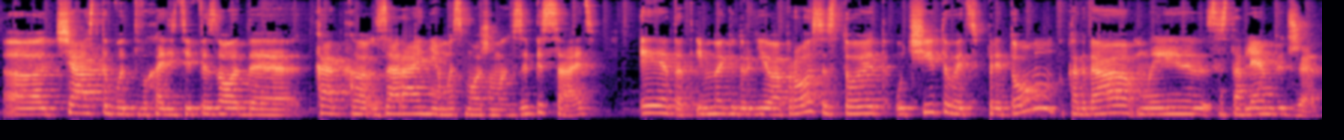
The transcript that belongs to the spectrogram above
часто будут выходить эпизоды, как заранее мы сможем их записать этот и многие другие вопросы стоит учитывать при том, когда мы составляем бюджет.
